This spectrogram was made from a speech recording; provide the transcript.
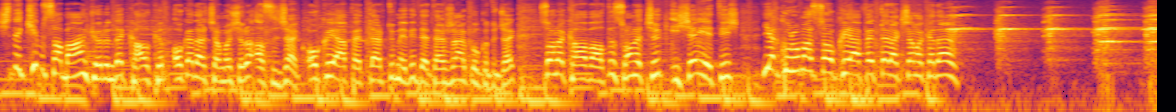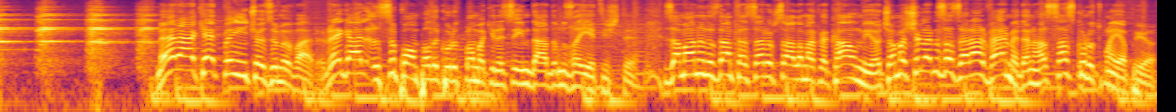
İşte kim sabahın köründe kalkıp o kadar çamaşırı asacak. O kıyafetler tüm evi deterjan kokutacak. Sonra kahvaltı, sonra çık, işe yetiş. Ya kurumazsa o kıyafetler akşama kadar... Merak etmeyin çözümü var. Regal ısı pompalı kurutma makinesi imdadımıza yetişti. Zamanınızdan tasarruf sağlamakla kalmıyor. Çamaşırlarınıza zarar vermeden hassas kurutma yapıyor.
